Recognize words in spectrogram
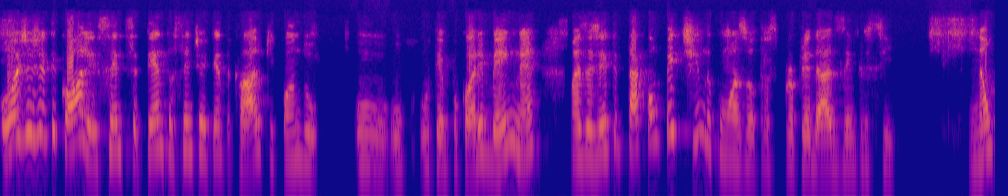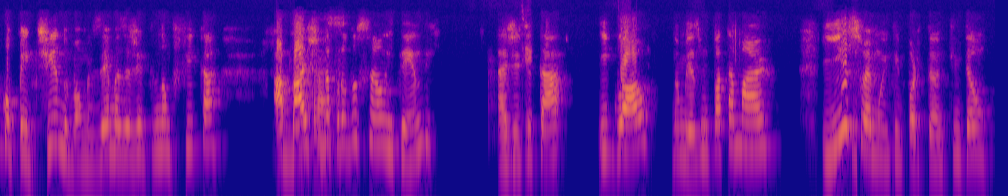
Hoje a gente colhe 170, 180, claro que quando o, o, o tempo corre bem, né? Mas a gente está competindo com as outras propriedades entre si. Não competindo, vamos dizer, mas a gente não fica abaixo da produção, entende? A gente está igual, no mesmo patamar. E isso é muito importante. Então,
